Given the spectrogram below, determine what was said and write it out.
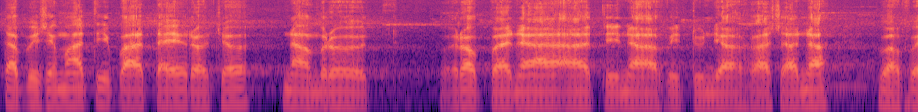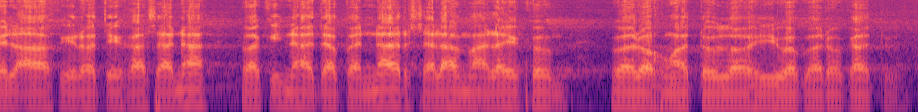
tapi sing mati Raja Namrud. Rabbana atina fid dunya hasanah wa fil akhirati hasanah wa qina adzabannar. Assalamualaikum warahmatullahi wabarakatuh.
